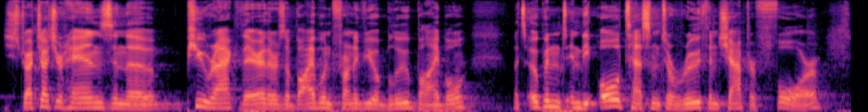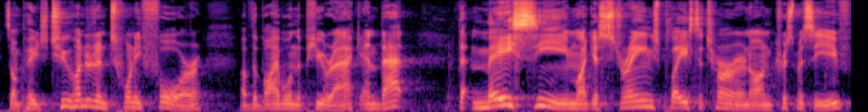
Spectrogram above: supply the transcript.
Stretch out your hands in the pew rack there. There's a Bible in front of you, a blue Bible. Let's open in the Old Testament to Ruth in chapter 4. It's on page 224 of the Bible in the pew rack. And that, that may seem like a strange place to turn on Christmas Eve.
